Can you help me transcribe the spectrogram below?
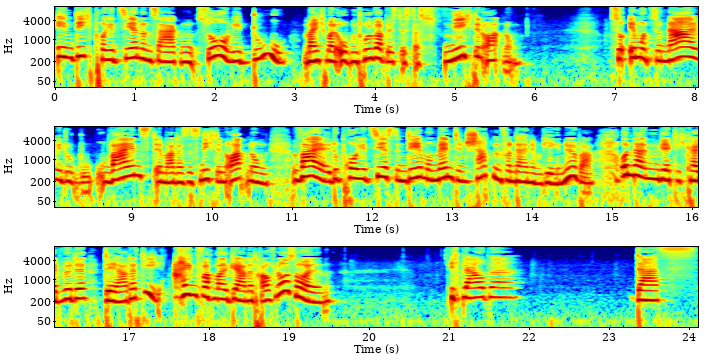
in dich projizieren und sagen, so wie du manchmal oben drüber bist, ist das nicht in Ordnung so emotional, wie du, du weinst immer, das ist nicht in Ordnung, weil du projizierst in dem Moment den Schatten von deinem Gegenüber. Und dann in Wirklichkeit würde der oder die einfach mal gerne drauf losholen. Ich glaube, dass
